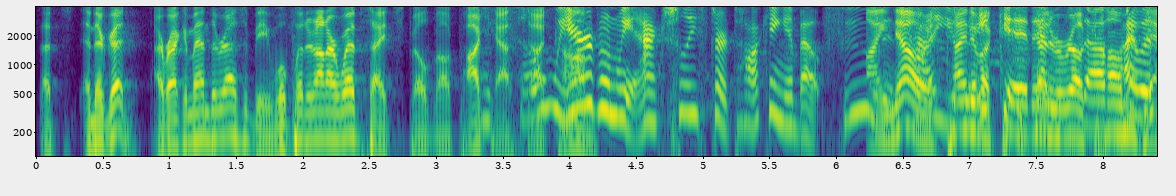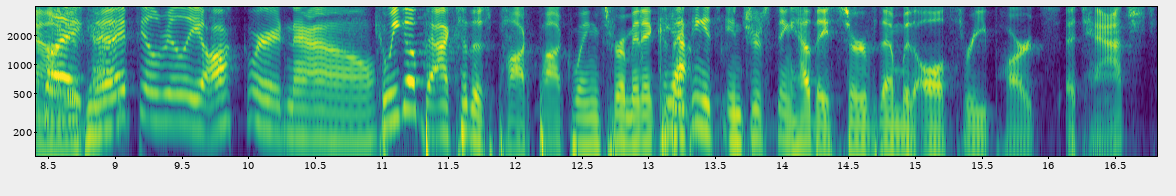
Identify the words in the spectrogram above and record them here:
That's and they're good. I recommend the recipe. We'll put it on our website, spilledmilkpodcast.com. It's so weird when we actually start talking about food. I know, how it's you kind of a- it's it kind of a real stuff. come I was down, like, isn't it? I feel really awkward now. Can we go back to those Pok Pok wings for a minute? Because I think it's interesting how they serve them with all three parts attached.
